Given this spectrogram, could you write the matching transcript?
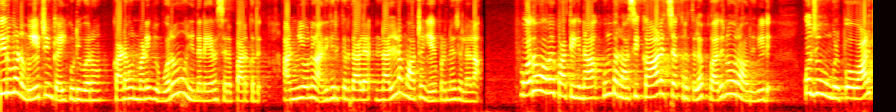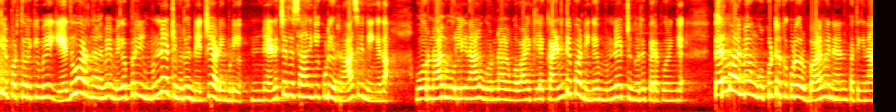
திருமண முயற்சியும் கைகூடி வரும். கணவன் மனைவி உறவும் இந்த நேரம் சிறப்பாக இருக்குது. அந்யோன்னு அதிகரிக்கிறதால நல்ல மாற்றம் ஏற்படும்னு சொல்லலாம். பொதுவாகவே பார்த்தீங்கன்னா கும்பராசி காலச்சக்கரத்தில் பதினோராவது வீடு. கொஞ்சம் உங்களுக்கு இப்போ வாழ்க்கையில் பொறுத்த வரைக்குமே எதுவாக இருந்தாலுமே மிகப்பெரிய முன்னேற்றங்கிறது நிச்சயம் அடைய முடியும். நினைச்சதை சாதிக்கக்கூடிய ராசி நீங்கள் தான். ஒரு நாள் ஊர்லினாலும் ஒரு நாள் உங்கள் வாழ்க்கையில் கண்டிப்பாக நீங்கள் முன்னேற்றங்கிறது பெற போகிறீங்க பெரும்பாலுமே உங்கள் கூட்ட இருக்கக்கூடிய ஒரு பலமே என்னென்னு பார்த்தீங்கன்னா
